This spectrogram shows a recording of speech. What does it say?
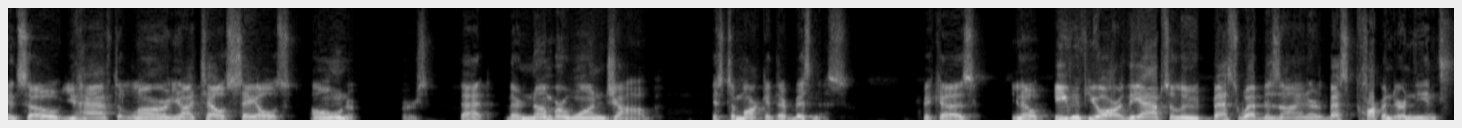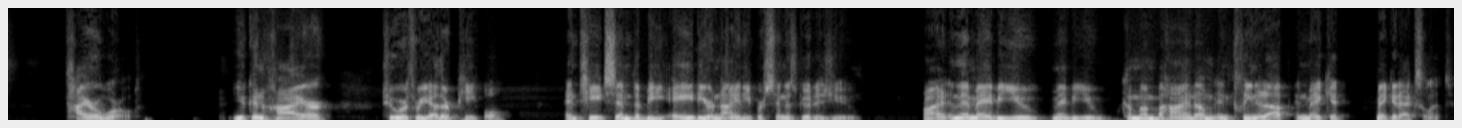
And so you have to learn. You know, I tell sales owners that their number one job is to market their business because you know even if you are the absolute best web designer the best carpenter in the entire world you can hire two or three other people and teach them to be 80 or 90% as good as you right and then maybe you maybe you come on behind them and clean it up and make it make it excellent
